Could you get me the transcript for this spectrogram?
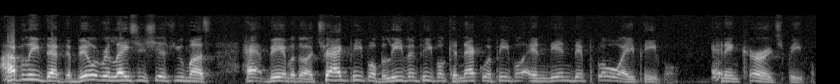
I believe that to build relationships, you must have, be able to attract people, believe in people, connect with people, and then deploy people and encourage people.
